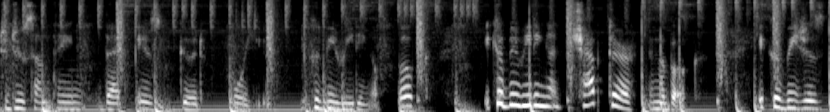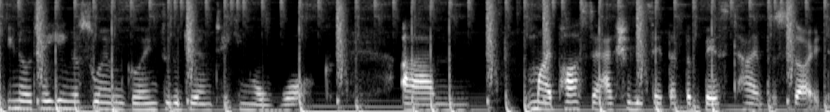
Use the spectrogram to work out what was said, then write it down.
to do something that is good for you. It could be reading a book, it could be reading a chapter in a book, it could be just, you know, taking a swim, going to the gym, taking a walk. Um, my pastor actually said that the best time to start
